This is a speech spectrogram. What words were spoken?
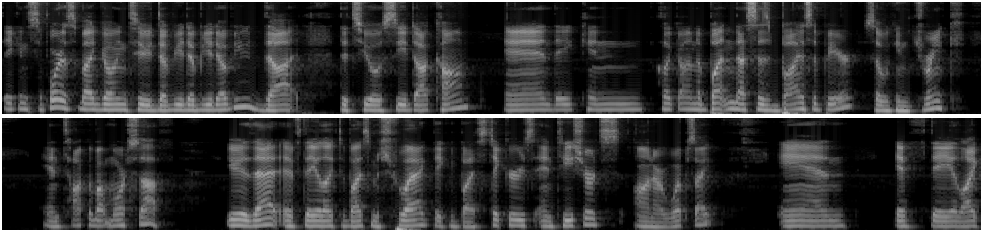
They can support us by going to www.the2oc.com and they can click on a button that says buy us a beer so we can drink and talk about more stuff. Either that, if they like to buy some swag, they can buy stickers and t shirts on our website. And if they like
